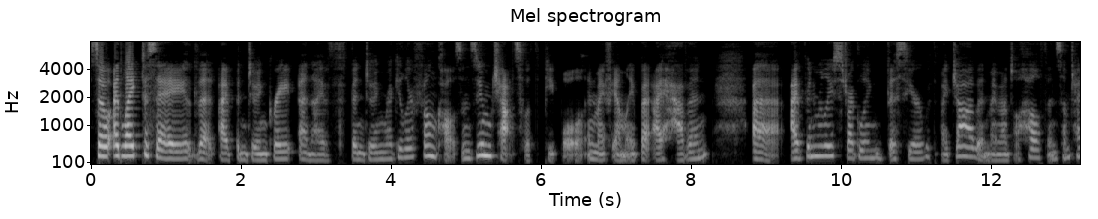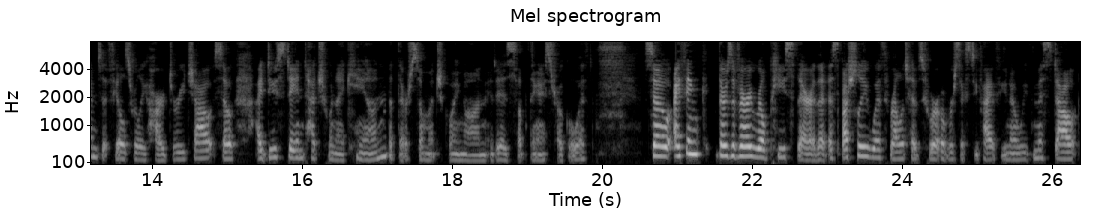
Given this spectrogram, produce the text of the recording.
So I'd like to say that I've been doing great and I've been doing regular phone calls and Zoom chats with people in my family, but I haven't. Uh, I've been really struggling this year with my job and my mental health, and sometimes it feels really hard to reach out. So I do stay in touch when I can, but there's so much going on. It is something I struggle with. So I think there's a very real piece there that, especially with relatives who are over 65, you know, we've missed out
